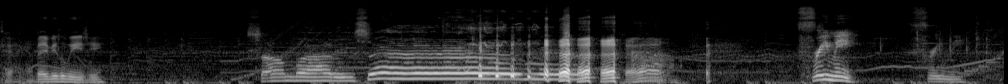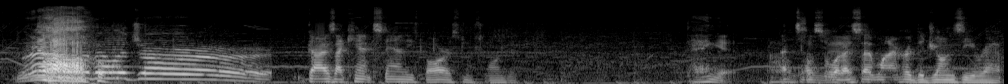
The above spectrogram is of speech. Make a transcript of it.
Okay, I got baby Luigi. Somebody save me. Free me. Free me. The villager. Guys, I can't stand these bars much longer. Dang it. Oh, That's so also what I said when I heard the John Z rap.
